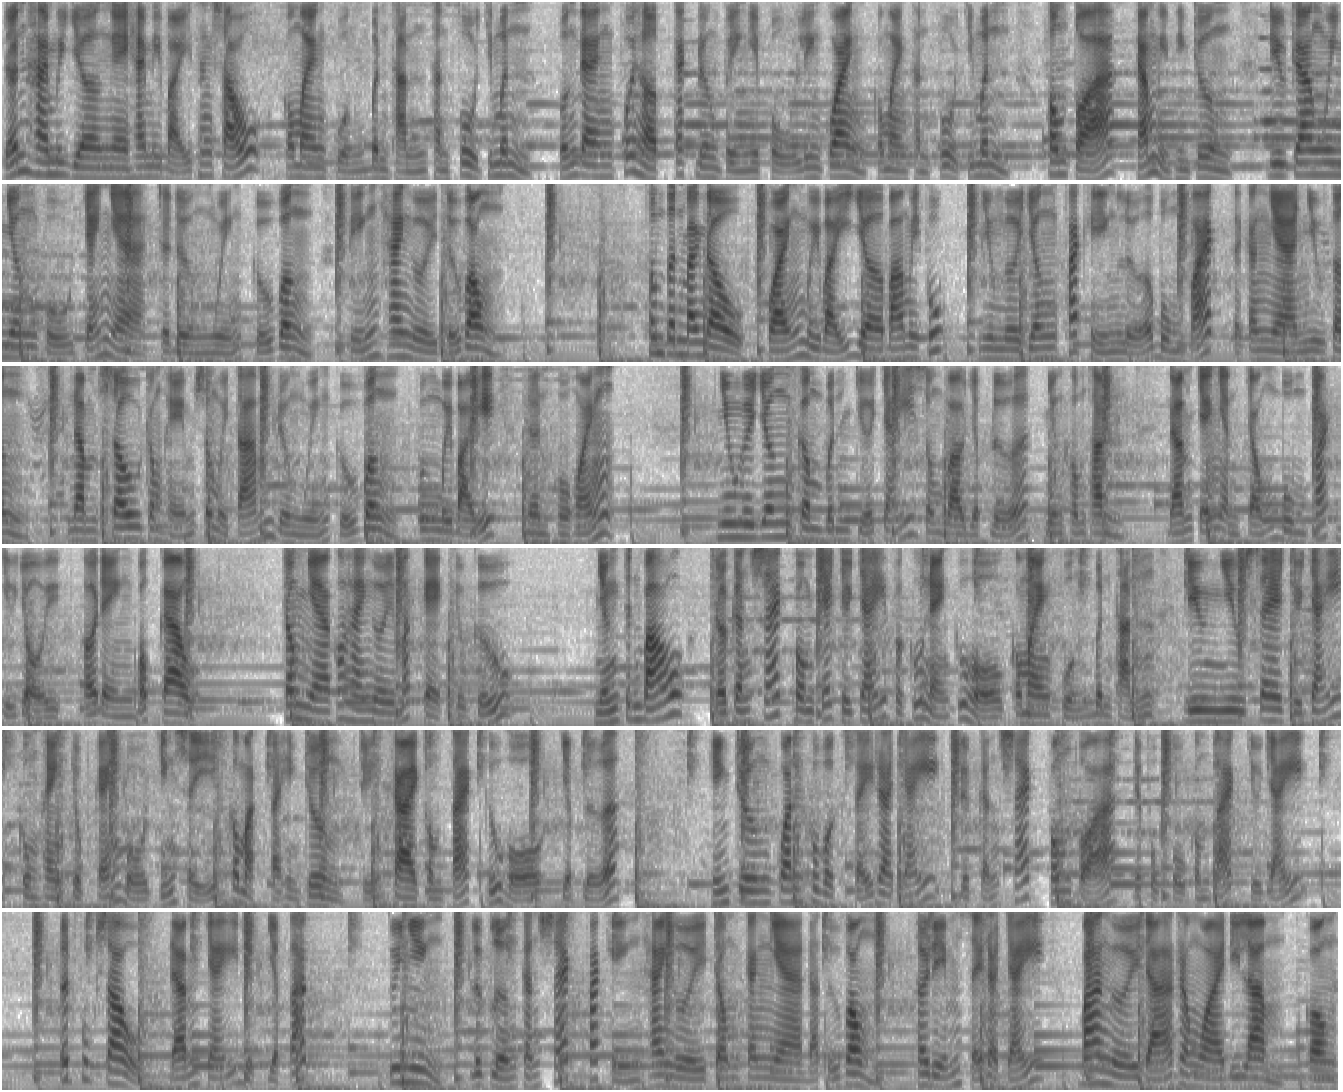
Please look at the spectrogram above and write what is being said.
Đến 20 giờ ngày 27 tháng 6, Công an quận Bình Thạnh, thành phố Hồ Chí Minh vẫn đang phối hợp các đơn vị nghiệp vụ liên quan Công an thành phố Hồ Chí Minh phong tỏa, khám nghiệm hiện trường, điều tra nguyên nhân vụ cháy nhà trên đường Nguyễn Cửu Vân khiến hai người tử vong. Thông tin ban đầu, khoảng 17 giờ 30 phút, nhiều người dân phát hiện lửa bùng phát tại căn nhà nhiều tầng nằm sâu trong hẻm số 18 đường Nguyễn Cửu Vân, phường 17 nên hô hoáng. Nhiều người dân cầm bình chữa cháy xông vào dập lửa nhưng không thành. Đám cháy nhanh chóng bùng phát dữ dội, khói đèn bốc cao. Trong nhà có hai người mắc kẹt kêu cứu. Nhận tin báo, đội cảnh sát phòng cháy chữa cháy và cứu nạn cứu hộ công an quận Bình Thạnh điều nhiều xe chữa cháy cùng hàng chục cán bộ chiến sĩ có mặt tại hiện trường triển khai công tác cứu hộ, dập lửa. Hiện trường quanh khu vực xảy ra cháy được cảnh sát phong tỏa để phục vụ công tác chữa cháy. Ít phút sau, đám cháy được dập tắt. Tuy nhiên, lực lượng cảnh sát phát hiện hai người trong căn nhà đã tử vong. Thời điểm xảy ra cháy, ba người đã ra ngoài đi làm, còn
